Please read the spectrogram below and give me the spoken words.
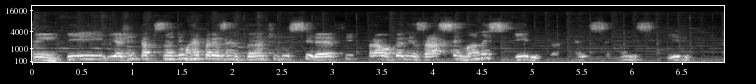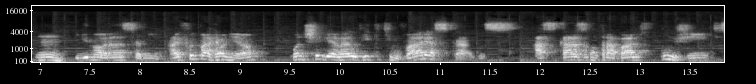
Sim. E, e, a gente está precisando de um representante do CIREF para organizar a Semana Espírita. Né? Semana Espírita. Hum. Ignorância minha. Aí fui para a reunião. Quando cheguei lá, eu vi que tinha várias casas. As casas com trabalhos pungentes,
